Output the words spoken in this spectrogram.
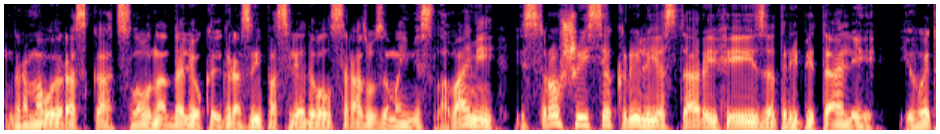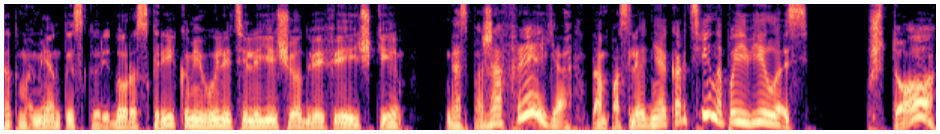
Громовой раскат, словно от далекой грозы, последовал сразу за моими словами, и сросшиеся крылья старой феи затрепетали. И в этот момент из коридора с криками вылетели еще две феечки. «Госпожа Фрейя, там последняя картина появилась!» «Что?»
